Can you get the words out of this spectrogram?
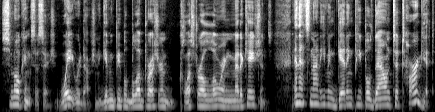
smoking cessation, weight reduction, and giving people blood pressure and cholesterol-lowering medications. And that's not even getting people down to target.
